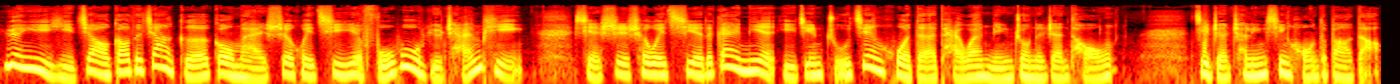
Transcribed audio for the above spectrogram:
愿意以较高的价格购买社会企业服务与产品，显示社会企业的概念已经逐渐获得台湾民众的认同。记者陈林信宏的报道。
